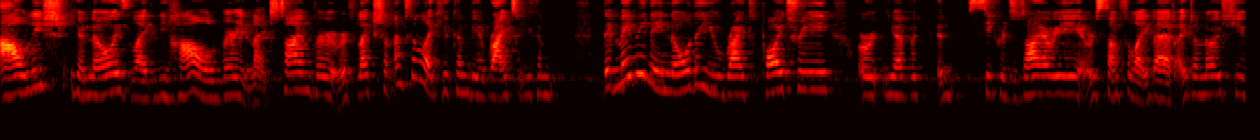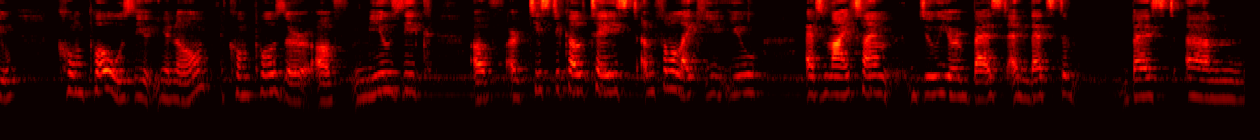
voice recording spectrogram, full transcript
owlish, you know, is like the howl, very nighttime, very reflection. I feel like you can be a writer, you can, they, maybe they know that you write poetry or you have a, a secret diary or something like that. I don't know if you compose, you, you know, a composer of music, of artistical taste. I'm feeling like you, you at nighttime do your best and that's the best um,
